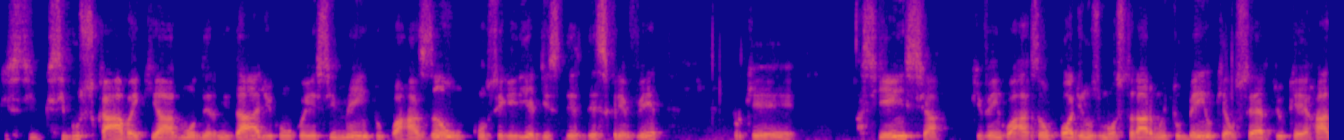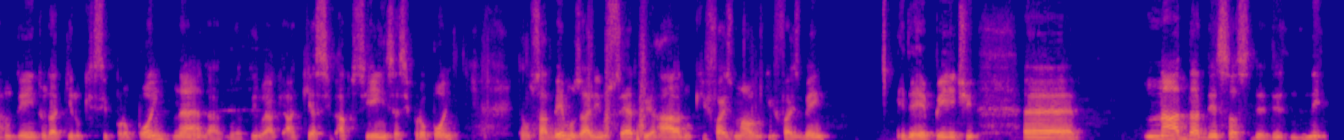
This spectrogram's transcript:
que, se, que se buscava e que a modernidade com o conhecimento, com a razão conseguiria des, descrever, porque a ciência que vem com a razão pode nos mostrar muito bem o que é o certo e o que é errado dentro daquilo que se propõe, né, daquilo a que a ciência se propõe. Então sabemos ali o certo e o errado, o que faz mal e o que faz bem, e de repente é, nada dessas, de, de,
